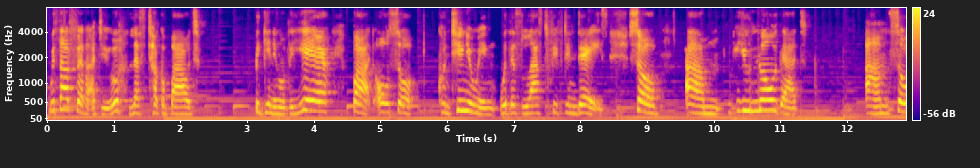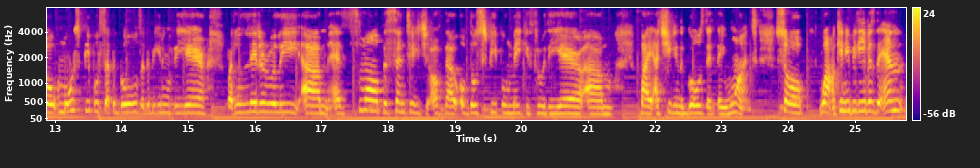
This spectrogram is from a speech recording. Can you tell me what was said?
without further ado, let's talk about beginning of the year, but also continuing with this last 15 days. So um, you know that um, so most people set the goals at the beginning of the year, but literally um, a small percentage of that of those people make it through the year um, by achieving the goals that they want. So wow, can you believe it's the end?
